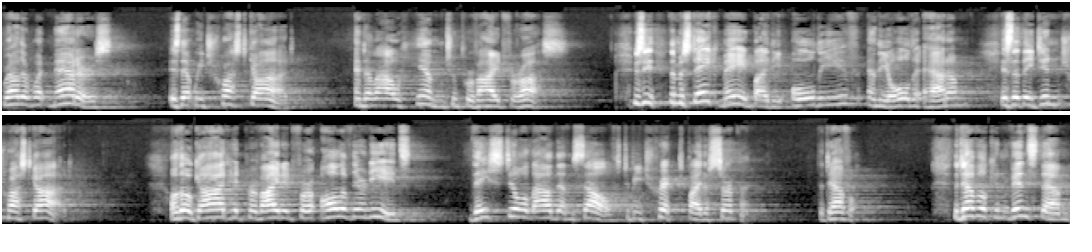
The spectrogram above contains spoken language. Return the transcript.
Rather, what matters is that we trust God and allow Him to provide for us. You see, the mistake made by the old Eve and the old Adam is that they didn't trust God. Although God had provided for all of their needs, they still allowed themselves to be tricked by the serpent, the devil. The devil convinced them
